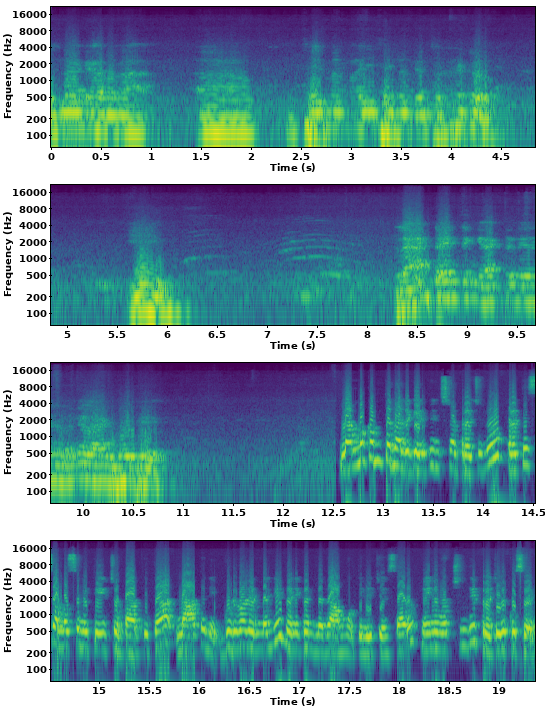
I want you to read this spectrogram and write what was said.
ఇందాక మన చైర్మన్ మాజీ చైర్మన్ గారు చెప్పినట్టు ఈ ల్యాండ్ టైటిలింగ్ యాక్ట్ అనేది నిజంగా లేకపోతే నమ్మకంతో నన్ను గెలిపించిన ప్రజలు ప్రతి సమస్యను తీర్చే బాధ్యత నాదని గుడివాడ ఎమ్మెల్యే వెనుకండ్ల రాము తెలియజేశారు. నేను వచ్చింది ప్రజలకు సేవ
